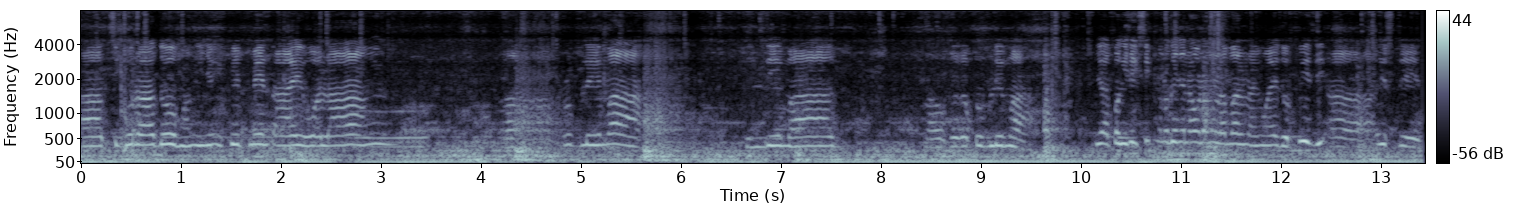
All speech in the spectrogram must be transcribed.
At sigurado ang inyong equipment ay walang ah, problema hindi mag uh, problema. Yan pag isiksik mo na ganyan na walang laman ng mga idol pwede ah, ayos din.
